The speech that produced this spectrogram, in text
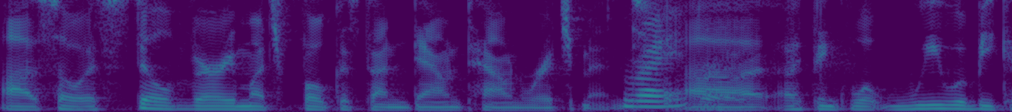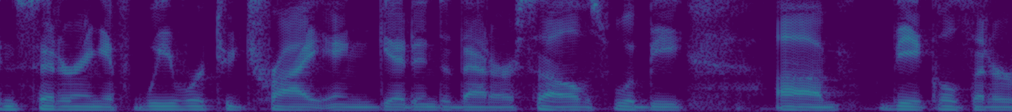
Uh, so it's still very much focused on downtown Richmond. Right. Uh, I think what we would be considering if we were to try and get into that ourselves would be uh, vehicles that are,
